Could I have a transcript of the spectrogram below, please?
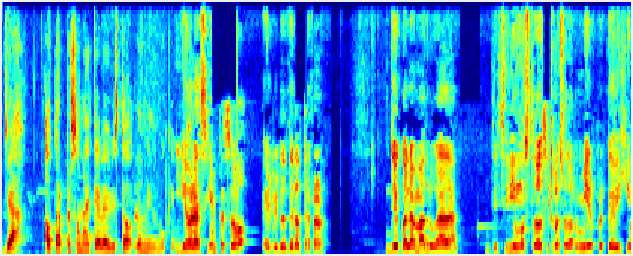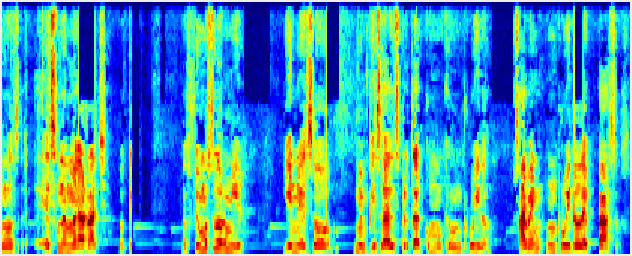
ya, otra persona que había visto lo mismo que Y ahora sí empezó el verdadero terror. Llegó la madrugada, decidimos todos irnos a dormir porque dijimos, es una mala racha, ¿ok? Nos fuimos a dormir y en eso me empieza a despertar como que un ruido, ¿saben? Un ruido de pasos.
